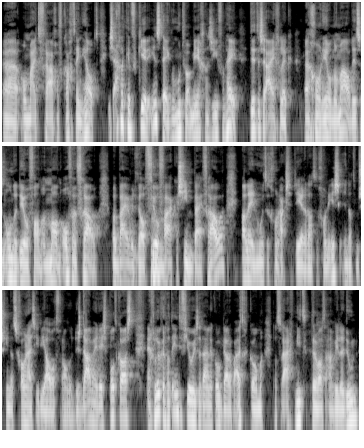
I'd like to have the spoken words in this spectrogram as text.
uh, om mij te vragen of krachtheen helpt, is eigenlijk een verkeerde insteek. We moeten wat meer gaan zien van, hey, dit is eigenlijk uh, gewoon heel normaal. Dit is een onderdeel van een man of een vrouw, waarbij we het wel veel hmm. vaker zien bij vrouwen. Alleen we moeten het gewoon accepteren dat het gewoon is en dat misschien dat schoonheidsideaal wat verandert. Dus daarbij deze podcast. En gelukkig dat interview is uiteindelijk ook daarop uitgekomen dat we eigenlijk niet er wat aan willen doen,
